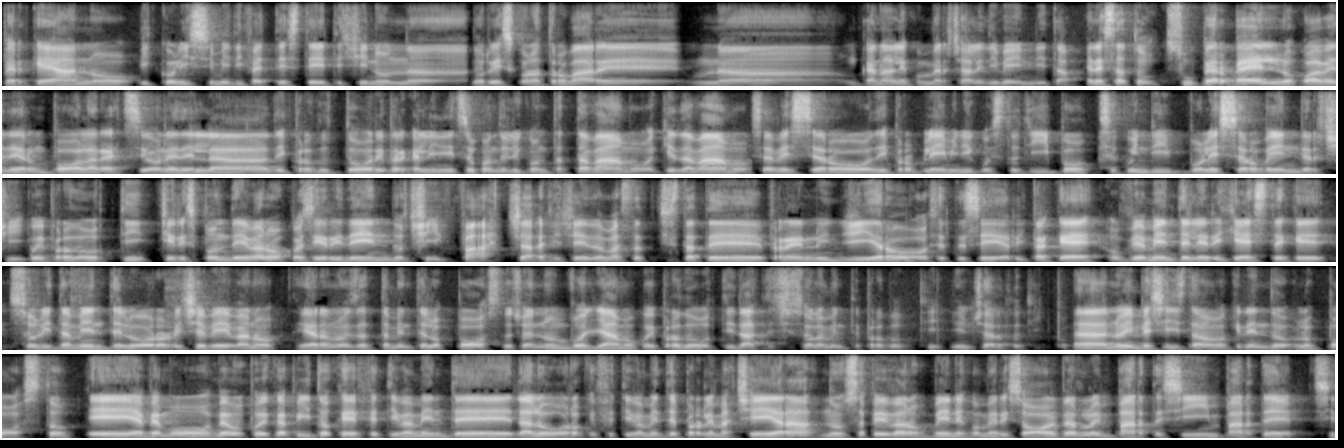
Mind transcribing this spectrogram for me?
perché hanno piccolissimi difetti estetici non, non riescono a trovare una, un canale commerciale di vendita. Ed è stato super bello qua vedere un po' la reazione del, dei produttori perché all'inizio quando li contattavamo e chiedevamo se avessero dei problemi di questo tipo, se quindi volessero venderci quei prodotti, ci rispondevano quasi ridendoci faccia dicendo ma sta, ci state prendendo in giro o siete seri? Perché ovviamente le richieste che solitamente loro ricevevano erano esattamente l'opposto opposto, cioè non vogliamo quei prodotti, dateci solamente prodotti di un certo tipo. Eh, noi invece gli stavamo chiedendo l'opposto e abbiamo, abbiamo poi capito che effettivamente da loro, che effettivamente il problema c'era, non sapevano bene come risolverlo, in parte sì, in parte si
